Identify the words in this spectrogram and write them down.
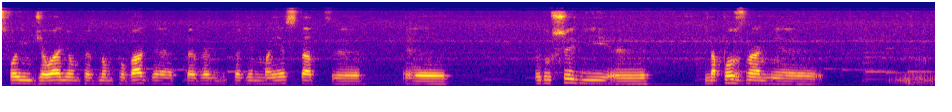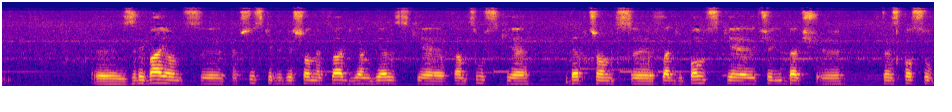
swoim działaniom pewną powagę, pewien, pewien majestat, ruszyli na Poznań, zrywając te wszystkie wywieszone flagi angielskie, francuskie, depcząc flagi polskie, chcieli dać w ten sposób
